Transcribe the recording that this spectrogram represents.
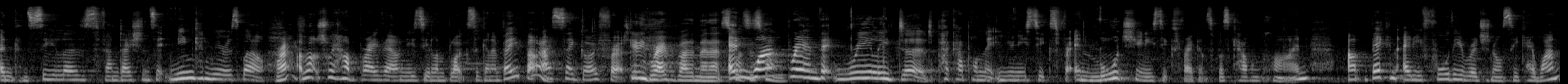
and concealers, foundations that men can wear as well. Right. I'm not sure how brave our New Zealand blokes are going to be, but I say go for it. Getting braver by the minute. And one, one brand that really did pick up on that unisex fra- and launch unisex fragrance was Calvin Klein. Um, back in 84, the original CK1.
